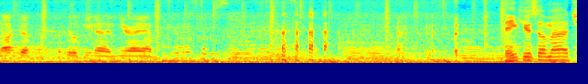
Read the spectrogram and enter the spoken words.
knocked up a Filipina and here I am. There's the receipt. Thank you so much.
